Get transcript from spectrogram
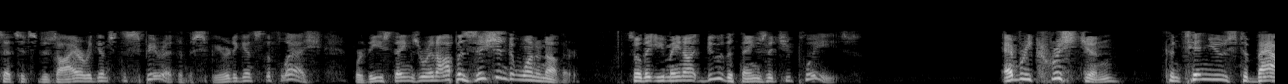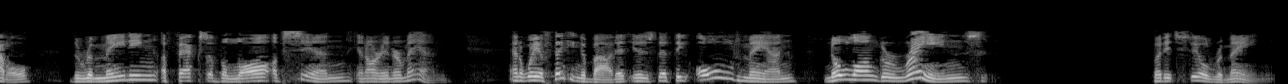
sets its desire against the spirit and the spirit against the flesh, for these things are in opposition to one another, so that you may not do the things that you please. Every Christian continues to battle the remaining effects of the law of sin in our inner man. And a way of thinking about it is that the old man no longer reigns, but it still remains.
